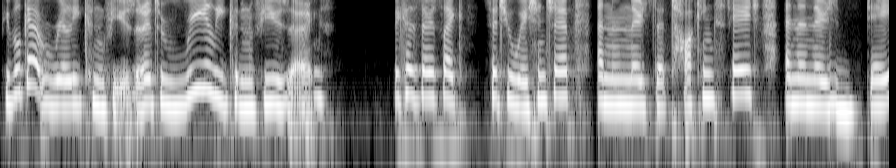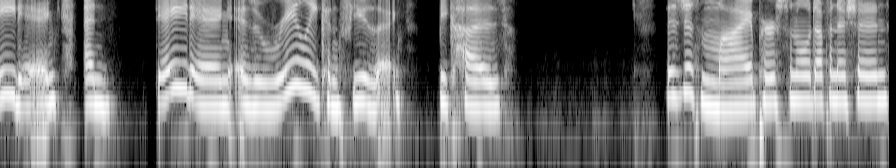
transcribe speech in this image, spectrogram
people get really confused, and it's really confusing because there's like situationship and then there's the talking stage and then there's dating and dating is really confusing because this is just my personal definition.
